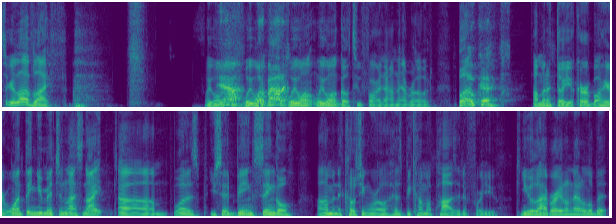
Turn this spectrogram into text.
So your love life. We won't. Yeah, We won't. about it? We won't. We won't go too far down that road. But okay. I'm going to throw you a curveball here. One thing you mentioned last night um, was you said being single um, in the coaching world has become a positive for you. Can you elaborate on that a little bit?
